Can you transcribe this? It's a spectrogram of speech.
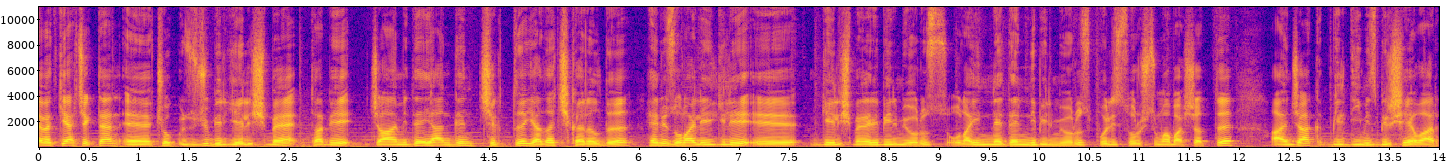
Evet gerçekten e, çok üzücü bir gelişme. Tabi camide yangın çıktı ya da çıkarıldı. Henüz olayla ilgili e, gelişmeleri bilmiyoruz. Olayın nedenini bilmiyoruz. Polis soruşturma başlattı. Ancak bildiğimiz bir şey var.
